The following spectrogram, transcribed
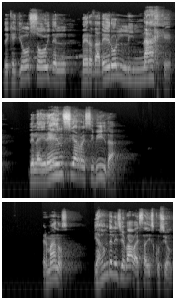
de que yo soy del verdadero linaje, de la herencia recibida. Hermanos, ¿y a dónde les llevaba esta discusión?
